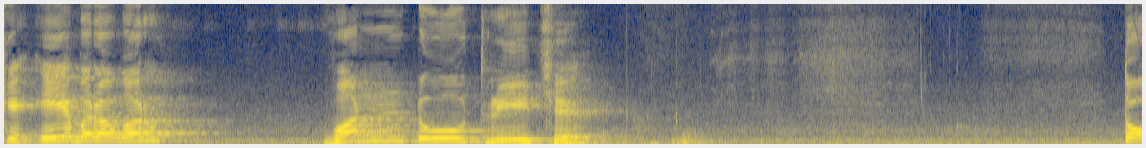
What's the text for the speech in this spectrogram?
કે એ બરાબર વન ટુ થ્રી છે. તો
